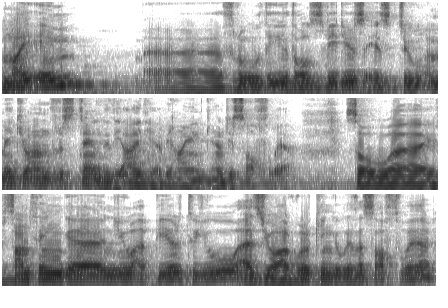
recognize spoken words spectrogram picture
my aim uh, through the, those videos is to make you understand the idea behind Candy software. So uh, if something uh, new appear to you as you are working with the software,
